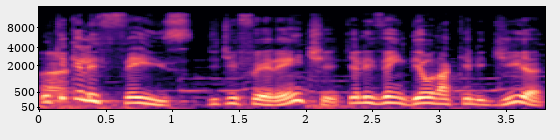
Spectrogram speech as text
O que, que ele fez de diferente que ele vendeu naquele dia?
